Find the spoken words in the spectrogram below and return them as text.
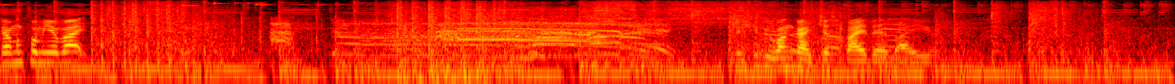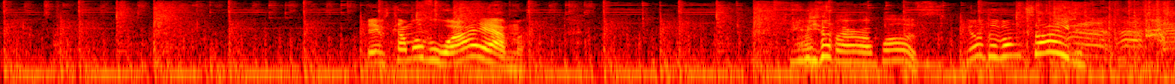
Coming from your right. There should be one guy just by there by you. James, come over where I am. That's You're, where I was. you're on the wrong side.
